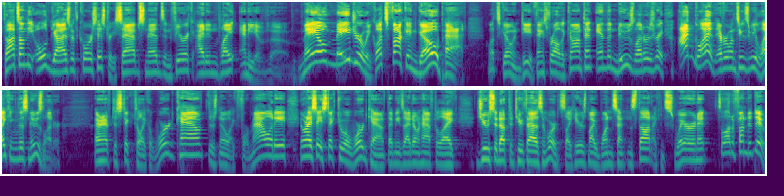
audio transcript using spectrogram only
Thoughts on the old guys with course history? Sab, Sneds, and Furyk. I didn't play any of them. Mayo Major Week. Let's fucking go, Pat. Let's go indeed. Thanks for all the content, and the newsletter is great. I'm glad everyone seems to be liking this newsletter. I don't have to stick to like a word count. There's no like formality. And when I say stick to a word count, that means I don't have to like juice it up to 2,000 words. It's like, here's my one sentence thought. I can swear in it. It's a lot of fun to do.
